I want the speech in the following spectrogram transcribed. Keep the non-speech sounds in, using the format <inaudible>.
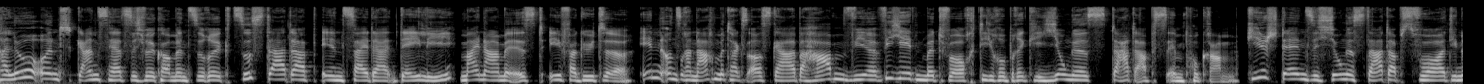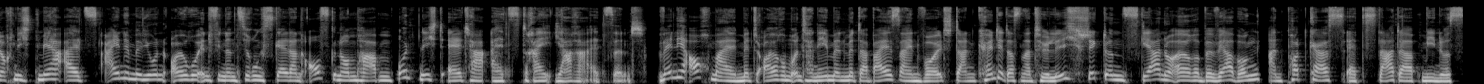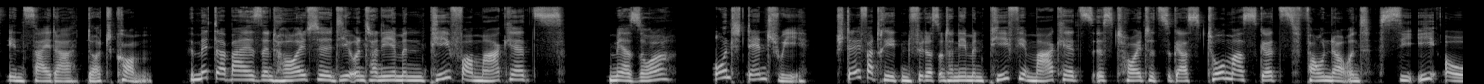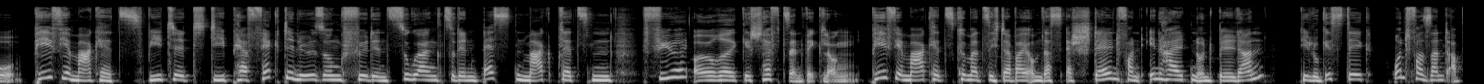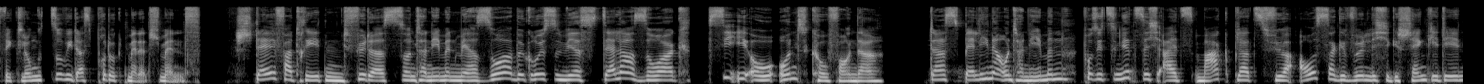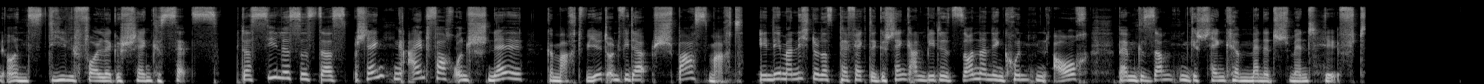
Hallo und ganz herzlich willkommen zurück zu Startup Insider Daily. Mein Name ist Eva Güte. In unserer Nachmittagsausgabe haben wir wie jeden Mittwoch die Rubrik Junge Startups im Programm. Hier stellen sich junge Startups vor, die noch nicht mehr als eine Million Euro in Finanzierungsgeldern aufgenommen haben und nicht älter als drei Jahre alt sind. Wenn ihr auch mal mit eurem Unternehmen mit dabei sein wollt, dann könnt ihr das natürlich. Schickt uns gerne eure Bewerbung an podcast at startup-insider insider.com. Mit dabei sind heute die Unternehmen P4 Markets, Mersor und Dentry. Stellvertretend für das Unternehmen P4 Markets ist heute zu Gast Thomas Götz, Founder und CEO. P4 Markets bietet die perfekte Lösung für den Zugang zu den besten Marktplätzen für eure Geschäftsentwicklung. P4 Markets kümmert sich dabei um das Erstellen von Inhalten und Bildern, die Logistik und Versandabwicklung sowie das Produktmanagement. Stellvertretend für das Unternehmen Mersor begrüßen wir Stella Sorg, CEO und Co-Founder. Das Berliner Unternehmen positioniert sich als Marktplatz für außergewöhnliche Geschenkideen und stilvolle Geschenkesets. Das Ziel ist es, dass Schenken einfach und schnell gemacht wird und wieder Spaß macht, indem man nicht nur das perfekte Geschenk anbietet, sondern den Kunden auch beim gesamten Geschenkemanagement hilft.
